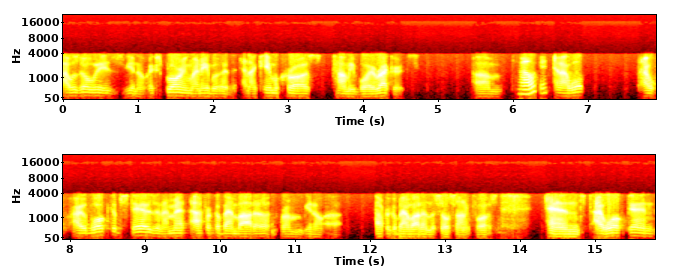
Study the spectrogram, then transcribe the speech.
I was always, you know, exploring my neighborhood and I came across Tommy Boy Records. Um Oh, okay. and I walked I I walked upstairs and I met Afrika Bambaataa from, you know, uh Afrika Bambaataa and the Soulsonic Force. And I walked in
